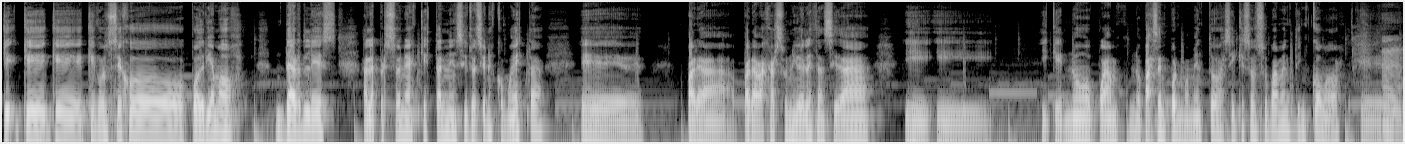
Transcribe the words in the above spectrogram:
qué, qué, qué, consejos podríamos darles a las personas que están en situaciones como esta eh, para, bajar sus niveles de ansiedad y, que no puedan, no pasen por momentos así que son sumamente incómodos. Eh,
